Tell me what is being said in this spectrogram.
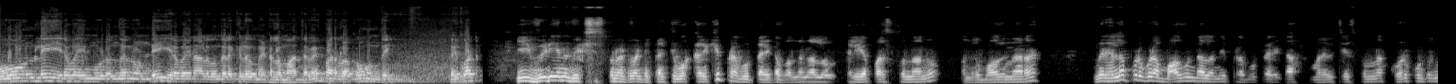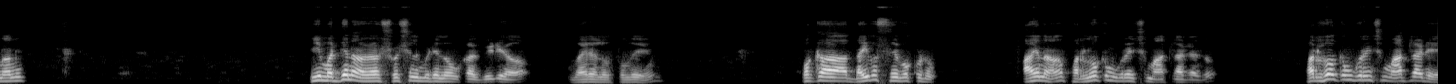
ఓన్లీ ఇరవై మూడు వందల నుండి ఇరవై నాలుగు వందల కిలోమీటర్లు మాత్రమే పరలోకం ఉంది. మీరు కొట్ట ఈ వీడియోను వీక్షిస్తున్నటువంటి ప్రతి ఒక్కరికి ప్రభు పేరిట వందనాలు తెలియపరుస్తున్నాను. అందరూ బాగున్నారా? మీరు ఎల్లప్పుడూ కూడా బాగుండాలని ప్రభు పేరిట మనవి చేస్తున్నా కోరుకుంటున్నాను. ఈ మధ్యన సోషల్ మీడియాలో ఒక వీడియో వైరల్ అవుతుంది. ఒక దైవ సేవకుడు ఆయన పరలోకం గురించి మాట్లాడాడు. పరలోకం గురించి మాట్లాడి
